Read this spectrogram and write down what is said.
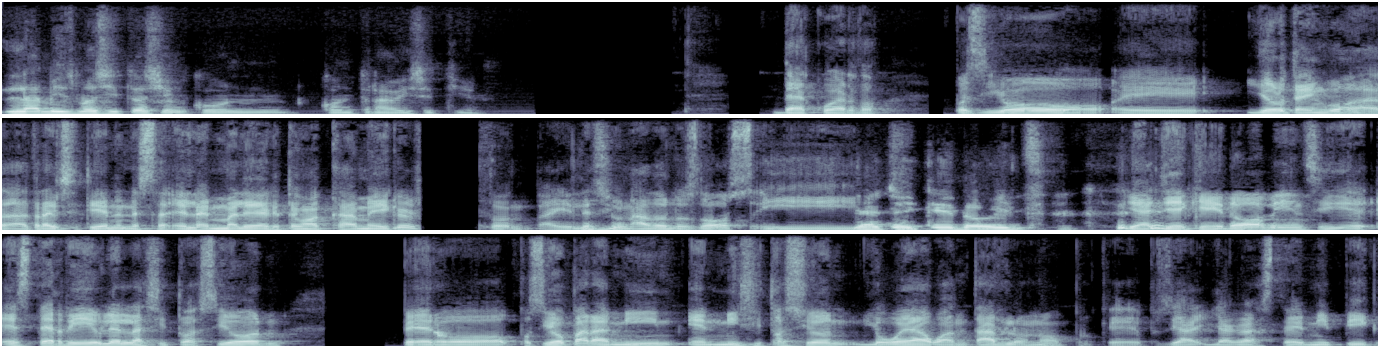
la misma situación con, con Travis Etienne. De acuerdo. Pues yo, eh, yo lo tengo a, Travis Etienne en, en, la misma liga que tengo acá Makers, ahí lesionados los dos. Y, y a J.K. Dobbins. Y a J.K. Dobbins. Y es terrible la situación. Pero pues yo para mí, en mi situación, yo voy a aguantarlo, ¿no? Porque pues ya, ya gasté mi pick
